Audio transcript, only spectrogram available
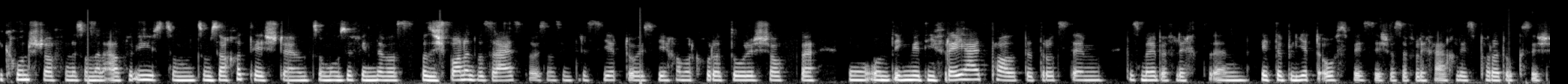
die Kunstschaffenden, sondern auch für uns, zum, zum Sachen testen und zum herausfinden, was, was ist spannend, was reizt uns, was interessiert uns, wie kann man kuratorisch arbeiten und, und irgendwie die Freiheit behalten, trotzdem, dass man eben vielleicht ein etablierter Offspace ist, was vielleicht auch ein bisschen Paradox ist.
